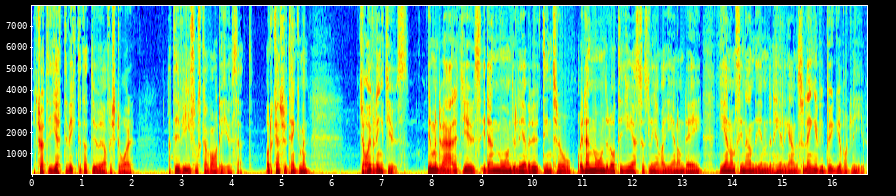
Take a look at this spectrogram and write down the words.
Jag tror att det är jätteviktigt att du och jag förstår att det är vi som ska vara det ljuset. Och då kanske du tänker, men jag är väl inget ljus? Jo, men du är ett ljus i den mån du lever ut din tro. Och i den mån du låter Jesus leva genom dig, genom sin ande, genom den heliga ande. Så länge vi bygger vårt liv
